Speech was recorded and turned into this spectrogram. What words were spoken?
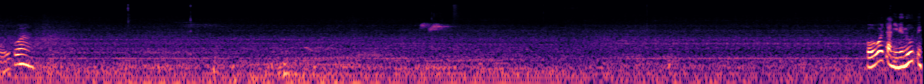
Ối quá. Tối quá chả nhìn đến nút đi.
